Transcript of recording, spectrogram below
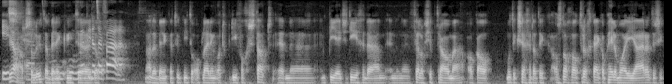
is. Ja, absoluut. Daar ben hoe, ik niet, hoe heb je dat de, ervaren? Nou, daar ben ik natuurlijk niet de opleiding orthopedie voor gestart en een PhD gedaan en een fellowship trauma. Ook al moet ik zeggen dat ik alsnog wel terugkijk op hele mooie jaren. Dus ik,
